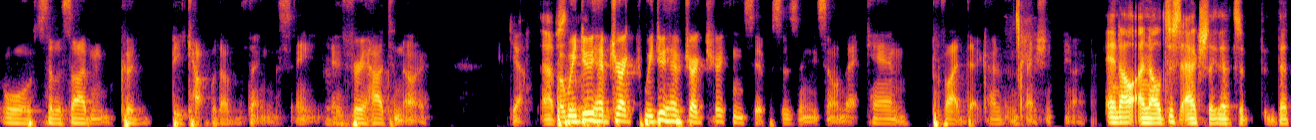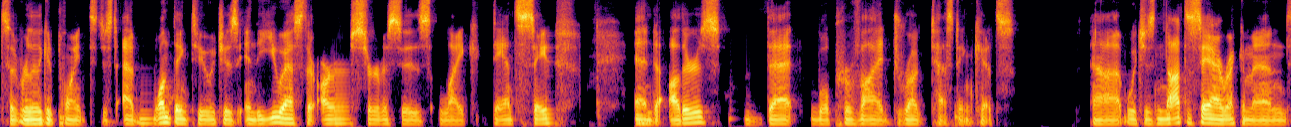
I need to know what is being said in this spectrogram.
or psilocybin could be cut with other things. And it's very hard to know. Yeah, absolutely. But we do have drug, we do have drug tracking services in New Zealand that can provide that kind of information. And I'll and I'll just actually that's a that's a really good point to just add one thing to, which is in the US there are services like DanceSafe and others that will provide drug testing kits. Uh, which is not to say I recommend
